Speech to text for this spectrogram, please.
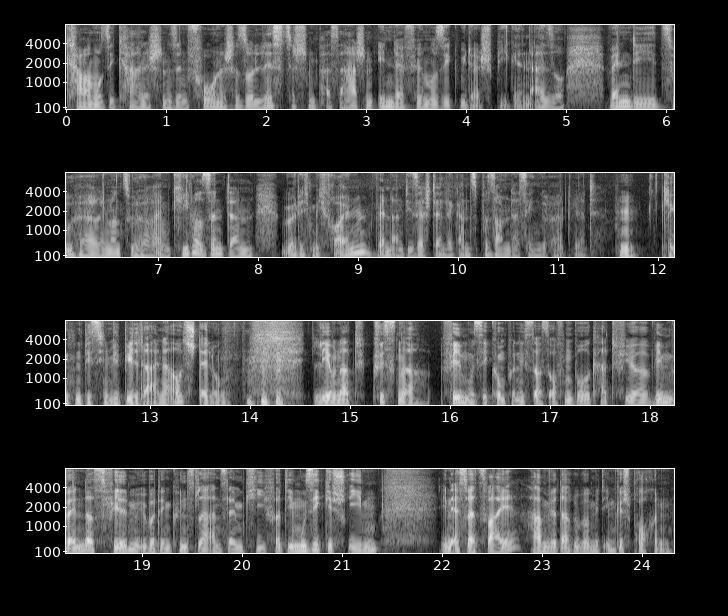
kammermusikalischen, sinfonische, solistischen Passagen in der Filmmusik widerspiegeln. Also wenn die Zuhörerinnen und Zuhörer im Kino sind, dann würde ich mich freuen, wenn an dieser Stelle ganz besonders hingehört wird. Hm, klingt ein bisschen wie Bilder einer Ausstellung. Leonard Küssner, Film Filmmusikkomponist aus Offenburg, hat für Wim Wenders Film über den Künstler Anselm Kiefer die Musik geschrieben. In SWR 2 haben wir darüber mit ihm gesprochen.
